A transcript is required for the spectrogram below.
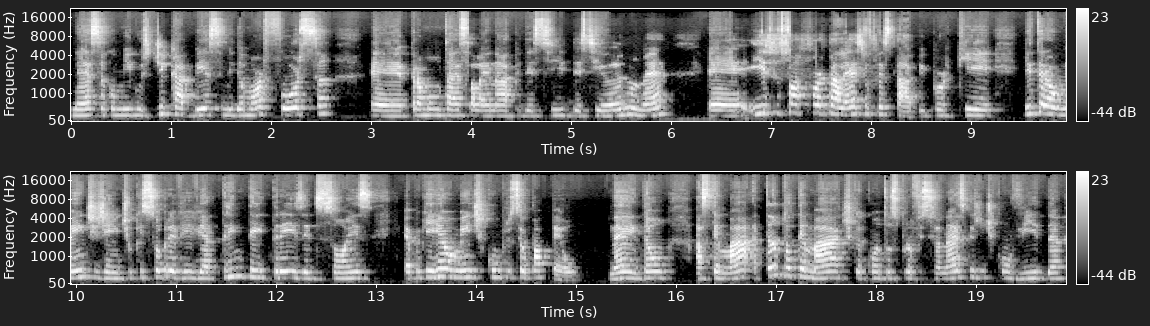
nessa comigo de cabeça, me deu maior força é, para montar essa line-up desse, desse ano, né? É, isso só fortalece o Festap, porque literalmente, gente, o que sobrevive a 33 edições é porque realmente cumpre o seu papel. Né? Então, tanto a temática quanto os profissionais que a gente convida,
